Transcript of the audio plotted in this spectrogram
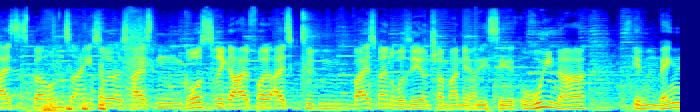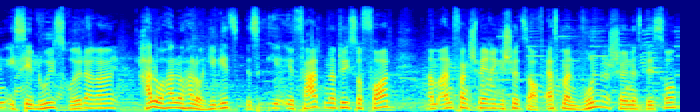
Heißt es bei uns eigentlich so, es heißt ein großes Regal voll eisgekühlten Weißwein, Rosé und Champagner. Ich sehe Ruinar in Mengen. Ich sehe Luis Röderer. Hallo, hallo, hallo. Hier geht's. Es, ihr, ihr fahrt natürlich sofort am Anfang schwere Geschütze auf. Erstmal ein wunderschönes Bistro,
